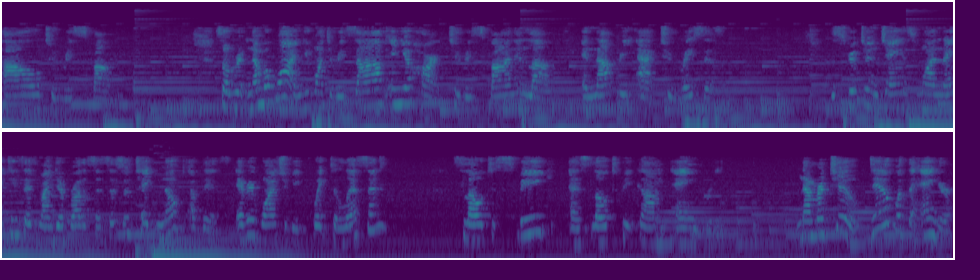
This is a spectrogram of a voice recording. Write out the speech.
how to respond. So, number one, you want to resolve in your heart to respond in love and not react to racism. The scripture in James 1:19 says, My dear brothers and sisters, take note of this. Everyone should be quick to listen, slow to speak, and slow to become angry. Number two, deal with the anger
